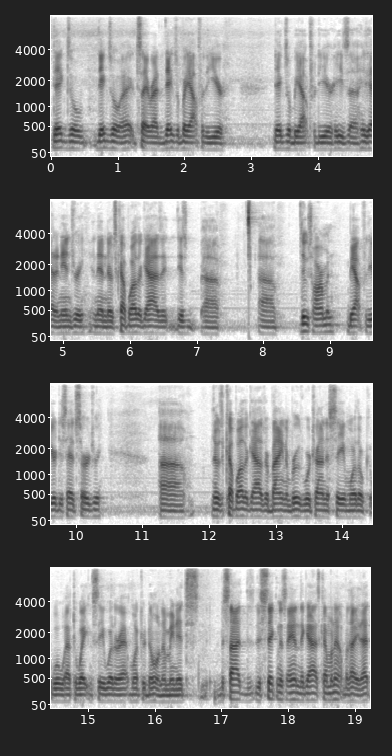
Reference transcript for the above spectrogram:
Diggs will Diggs will I'd say right. Diggs will be out for the year. Diggs will be out for the year. He's uh, he's had an injury, and then there's a couple other guys that just uh, uh, Deuce Harmon be out for the year. Just had surgery. Uh, there's a couple other guys that are banged and bruised. We're trying to see them whether we'll have to wait and see where they're at and what they're doing. I mean, it's besides the sickness and the guys coming out, but hey, that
